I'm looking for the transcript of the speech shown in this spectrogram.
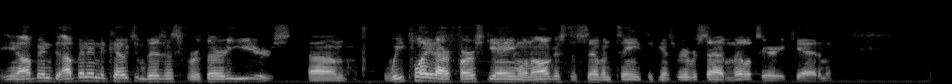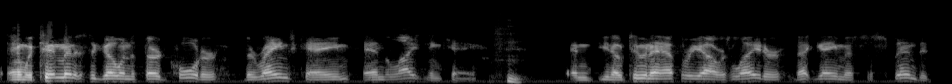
you know, I've been I've been in the coaching business for 30 years. Um, we played our first game on August the 17th against Riverside Military Academy, and with 10 minutes to go in the third quarter, the range came and the lightning came. And you know, two and a half, three hours later, that game is suspended.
